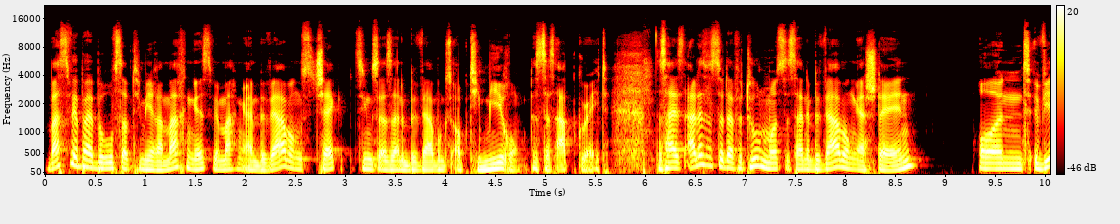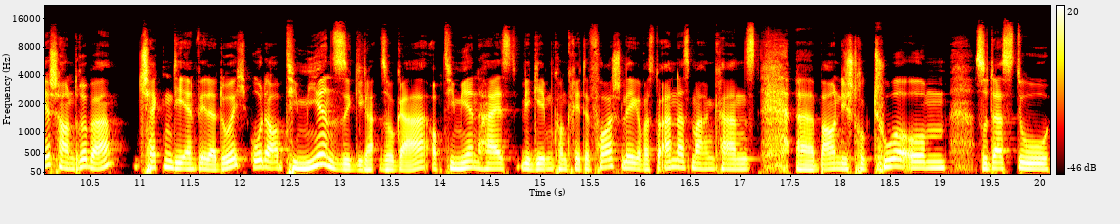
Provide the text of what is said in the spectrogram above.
Was wir bei Berufsoptimierer machen, ist, wir machen einen Bewerbungscheck beziehungsweise eine Bewerbungsoptimierung. Das ist das Upgrade. Das heißt, alles, was du dafür tun musst, ist eine Bewerbung erstellen und wir schauen drüber, checken die entweder durch oder optimieren sie sogar. Optimieren heißt, wir geben konkrete Vorschläge, was du anders machen kannst, äh, bauen die Struktur um, sodass du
